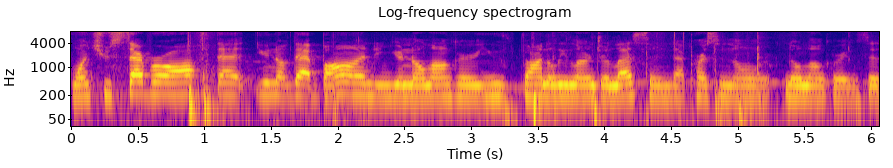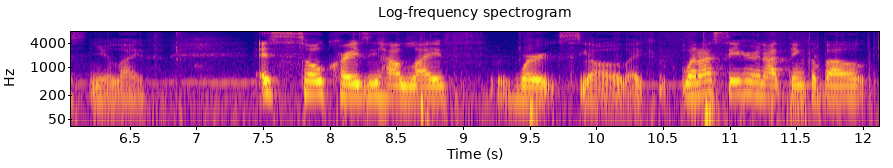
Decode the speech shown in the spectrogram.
Once you sever off that, you know, that bond and you're no longer, you finally learned your lesson, that person no, no longer exists in your life. It's so crazy how life works, y'all. Like when I sit here and I think about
